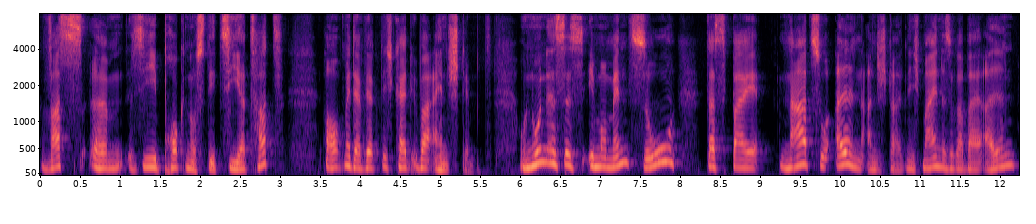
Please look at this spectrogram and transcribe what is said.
was ähm, sie prognostiziert hat, auch mit der Wirklichkeit übereinstimmt. Und nun ist es im Moment so, dass bei nahezu allen Anstalten, ich meine sogar bei allen,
